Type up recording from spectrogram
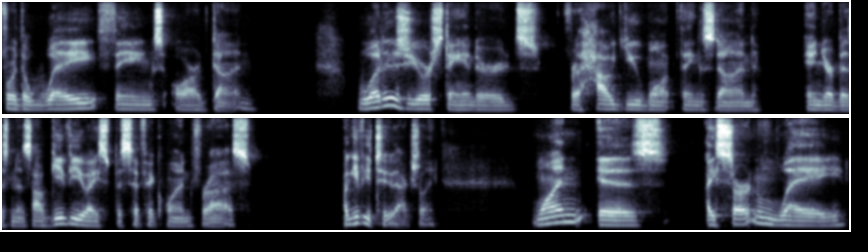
for the way things are done what is your standards for how you want things done in your business? I'll give you a specific one for us. I'll give you two actually. One is a certain way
